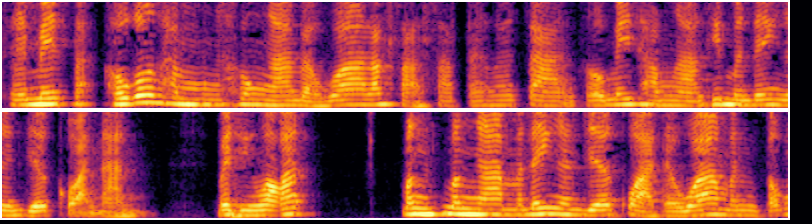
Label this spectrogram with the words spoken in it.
ใช้เมตตาเขาก็ทำทำงานแบบว่ารักษาสัตว์แต่พระอาจารย์เขาไม่ทำงานที่มันได้เงินเยอะกว่านั้นหมายถึงว่า บางบางงานมันได้เงินเยอะกว่า แต่ว่ามันต้อง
